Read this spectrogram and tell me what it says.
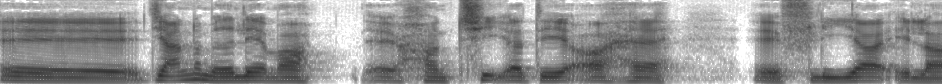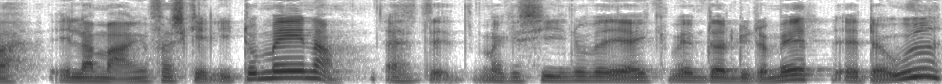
øh, de andre medlemmer øh, håndterer det at have øh, flere eller, eller mange forskellige domæner. Altså det, man kan sige, nu ved jeg ikke, hvem der lytter med øh, derude,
